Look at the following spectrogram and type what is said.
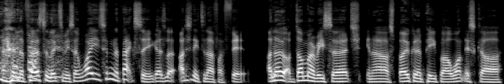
And the person looked at me saying, "Why are you sitting in the back seat?" He goes, "Look, I just need to know if I fit. I know I've done my research. You know, I've spoken to people. I want this car."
